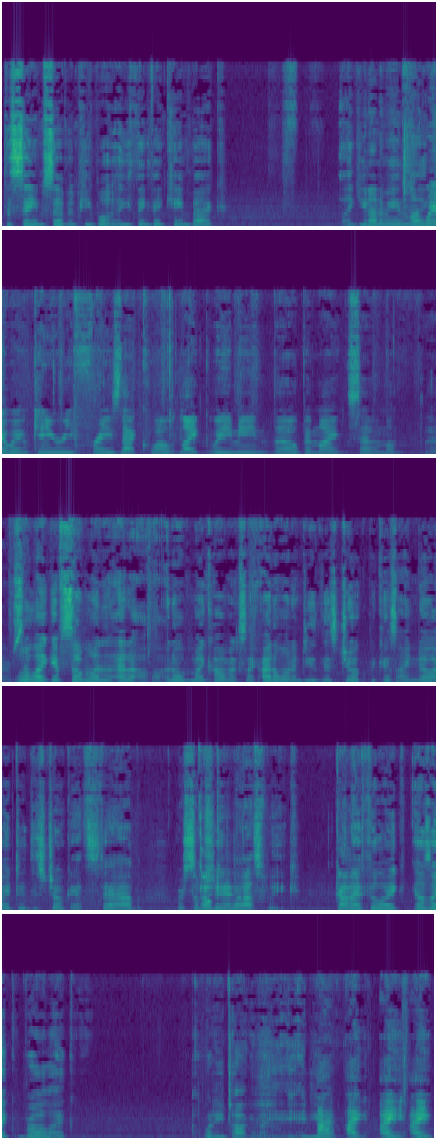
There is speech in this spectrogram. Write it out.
the same seven people? You think they came back? Like you know what I mean? Like Wait, wait. Can you rephrase that quote? Like, what do you mean the open mic seven month? Or Well, like if someone at a, an open mic comics like, I don't want to do this joke because I know I did this joke at Stab or some Okay. shit last week, Got and I feel like it was like, bro, like, what are you talking about? You, you- I, I, I, I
